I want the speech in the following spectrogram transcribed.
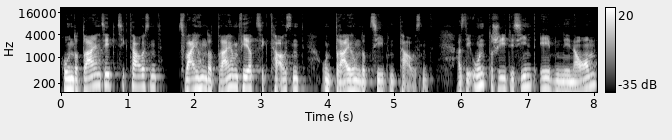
173.000, 243.000 und 307.000. Also die Unterschiede sind eben enorm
